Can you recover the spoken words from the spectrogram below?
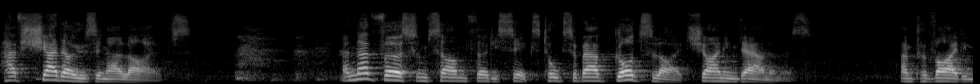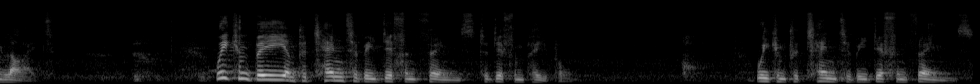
have shadows in our lives. And that verse from Psalm 36 talks about God's light shining down on us and providing light. We can be and pretend to be different things to different people. We can pretend to be different things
